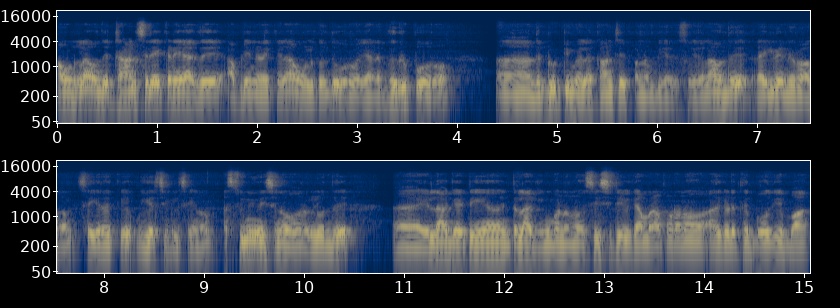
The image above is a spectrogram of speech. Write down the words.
அவங்களுக்குலாம் வந்து ட்ரான்ஸ்ஃபரே கிடையாது அப்படின்னு நினைக்கல. அவங்களுக்கு வந்து ஒரு வகையான வெறுப்பு வரும். அந்த டியூட்டி மேலே கான்சன்ட்ரேட் பண்ண முடியாது. ஸோ இதெல்லாம் வந்து ரயில்வே நிர்வாகம் செய்கிறதுக்கு முயற்சிகள் செய்யணும். அஸ்வினி வைஷ்ணவ் அவர்கள் வந்து எல்லா கேட்டையும் இன்டர்லாக்கிங் பண்ணணும் சிசிடிவி கேமரா போடணும் அதுக்கடுத்து போதிய பா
